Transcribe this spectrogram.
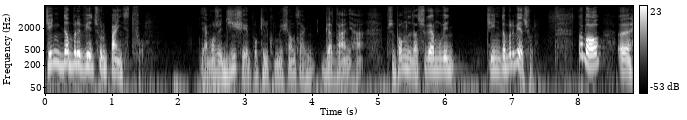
Dzień dobry wieczór Państwu. Ja może dzisiaj, po kilku miesiącach gadania, przypomnę, dlaczego ja mówię dzień dobry wieczór. No bo e,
